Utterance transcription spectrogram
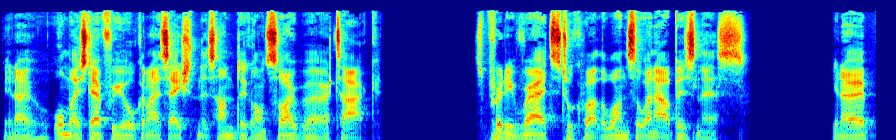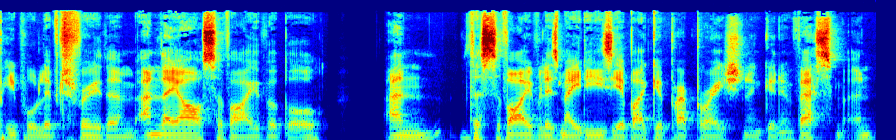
you know, almost every organization that's undergone cyber attack. It's pretty rare to talk about the ones that went out of business. You know, people lived through them and they are survivable. And the survival is made easier by good preparation and good investment.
